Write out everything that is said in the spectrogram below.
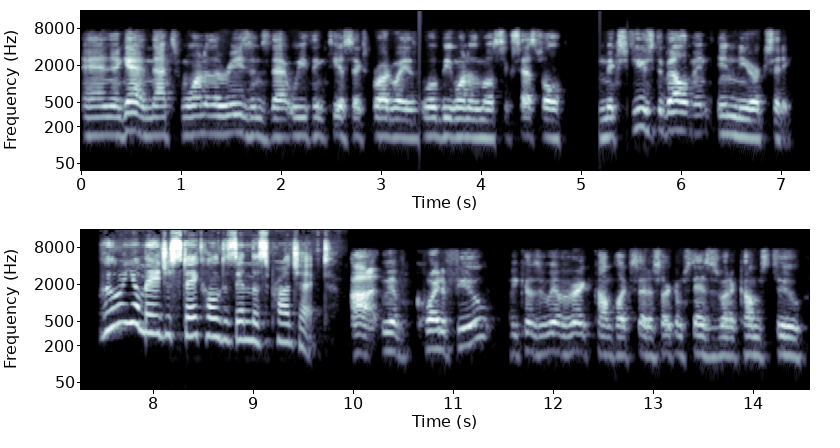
And again, that's one of the reasons that we think TSX Broadway will be one of the most successful mixed use development in New York City. Who are your major stakeholders in this project? Uh, we have quite a few because we have a very complex set of circumstances when it comes to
